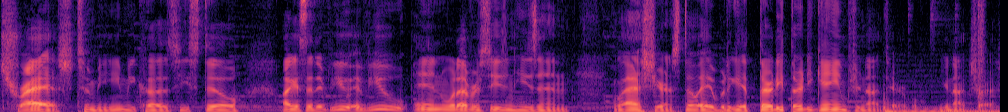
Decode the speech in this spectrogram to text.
trash to me because he's still like i said if you if you in whatever season he's in last year and still able to get 30 30 games you're not terrible. You're not trash.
